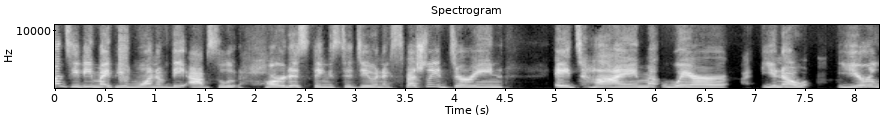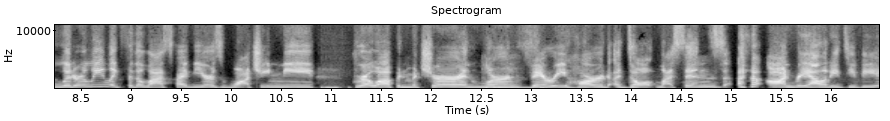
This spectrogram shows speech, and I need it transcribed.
on tv might be one of the absolute hardest things to do and especially during a time where you know you're literally like for the last five years watching me grow up and mature and learn very hard adult lessons on reality tv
